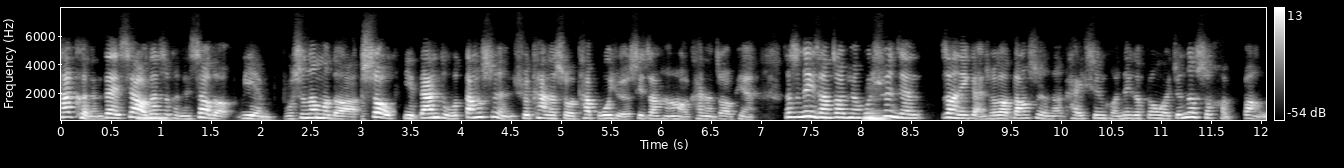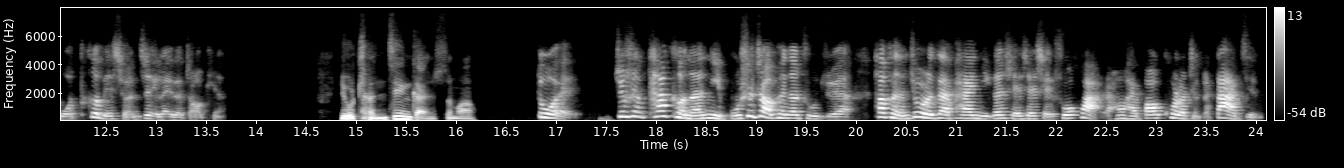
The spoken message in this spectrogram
他可能在笑，但是可能笑的脸不是那么的瘦。你单独当事人去看的时候，他不会觉得是一张很好看的照片，但是那张照片会瞬间让你感受到当事人的开心和那个氛围，真的是很棒。我特别喜欢这一类的照片，有沉浸感是吗？对。就是他可能你不是照片的主角，他可能就是在拍你跟谁谁谁说话，然后还包括了整个大景，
